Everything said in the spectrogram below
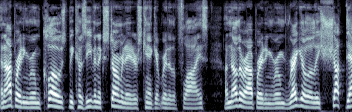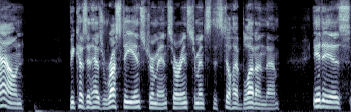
an operating room closed because even exterminators can't get rid of the flies. Another operating room regularly shut down because it has rusty instruments or instruments that still have blood on them. It is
